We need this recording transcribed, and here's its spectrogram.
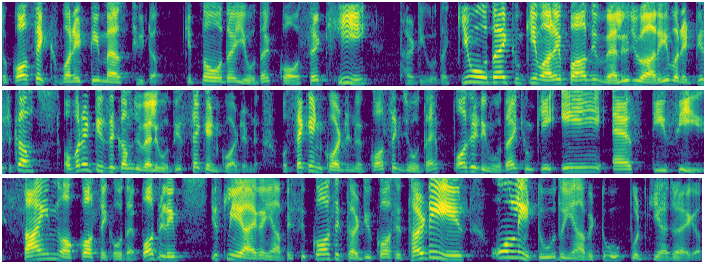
तो cosec one eighty math theta कितना होता है? ये होता है कॉसिक ही थर्टी होता है। क्यों होता है? क्योंकि हमारे पास ये वैल्यू जो आ रही है वन एट्टी से कम, और वन एट्टी से कम जो वैल्यू होती है सेकंड क्वाड्रेंट में। और सेकंड क्वाड्रेंट में कॉसिक जो होता है पॉजिटिव होता है, क्योंकि A S T C sine और कॉसिक होता है पॉजिटिव इसलिए आएगा यहाँ पे सिर्फ़ cosec thirty cosec thirty is only two तो यहाँ पे टू पुट किया जाएगा।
